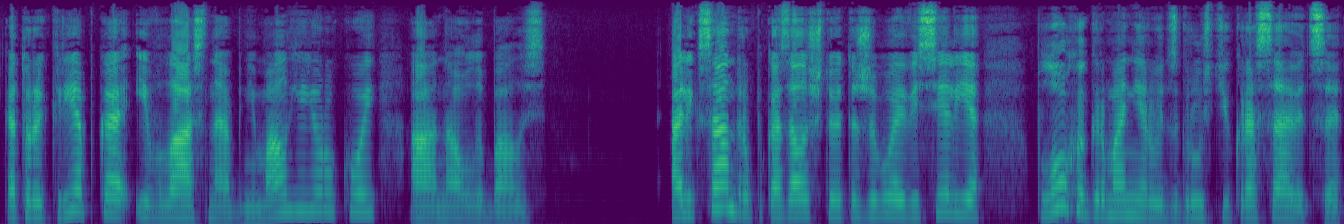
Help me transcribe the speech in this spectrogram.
который крепко и властно обнимал ее рукой, а она улыбалась. Александру показалось, что это живое веселье плохо гармонирует с грустью красавицы,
